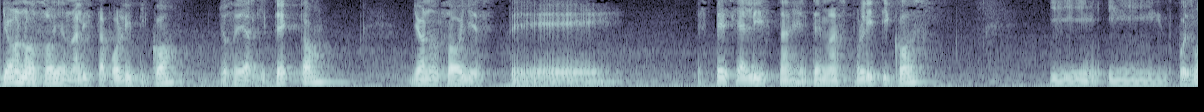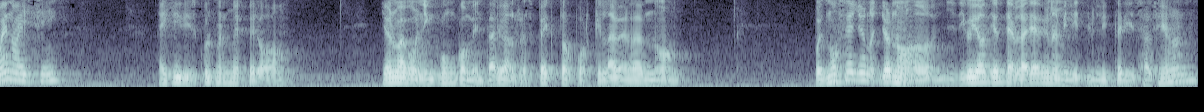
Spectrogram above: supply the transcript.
Yo no soy analista político yo soy arquitecto yo no soy este especialista en temas políticos. Y, pues bueno, ahí sí, ahí sí, discúlpenme, pero yo no hago ningún comentario al respecto porque la verdad no, pues no sé, yo no, yo no, digo, yo, yo te hablaría de una militarización.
